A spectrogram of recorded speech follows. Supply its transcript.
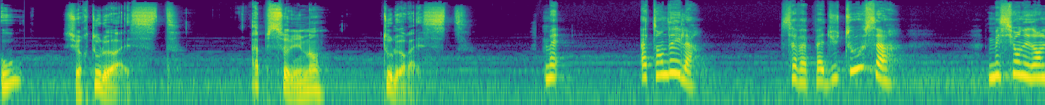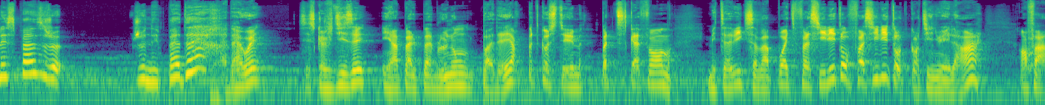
ou sur tout le reste. Absolument tout le reste. Mais attendez là. Ça va pas du tout ça. Mais si on est dans l'espace, je je n'ai pas d'air. Ah bah ouais, c'est ce que je disais. Et impalpable ou non, pas d'air, pas de costume, pas de scaphandre. Mais t'as vu que ça va pas être facilito, facilito de continuer là, hein Enfin,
